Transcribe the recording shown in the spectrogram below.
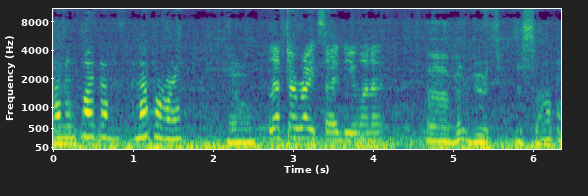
I mean, part of left or right? No. Left or right side? Do you want to? Uh, better do it this side. Okay.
